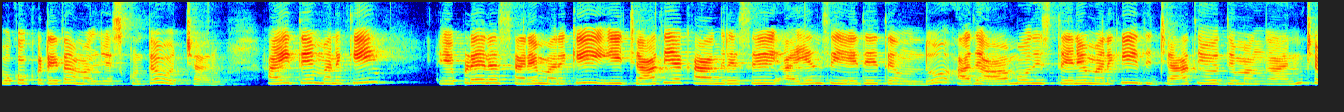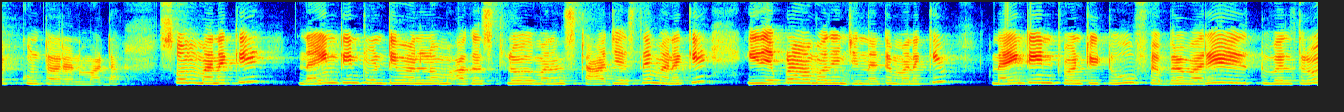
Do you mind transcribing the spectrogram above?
ఒక్కొక్కటైతే అమలు చేసుకుంటూ వచ్చారు. అయితే మనకి ఎప్పుడైనా సరే మనకి ఈ జాతీయ కాంగ్రెస్ ఐఎన్సీ ఏదైతే ఉందో అది ఆమోదిస్తేనే మనకి ఇది జాతీయోద్యమంగా అని చెప్పుకుంటారనమాట సో మనకి నైన్టీన్ ట్వంటీ వన్లో ఆగస్ట్లో మనం స్టార్ట్ చేస్తే మనకి ఇది ఎప్పుడు ఆమోదించిందంటే మనకి నైన్టీన్ ట్వంటీ టూ ఫిబ్రవరి ట్వెల్త్లో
